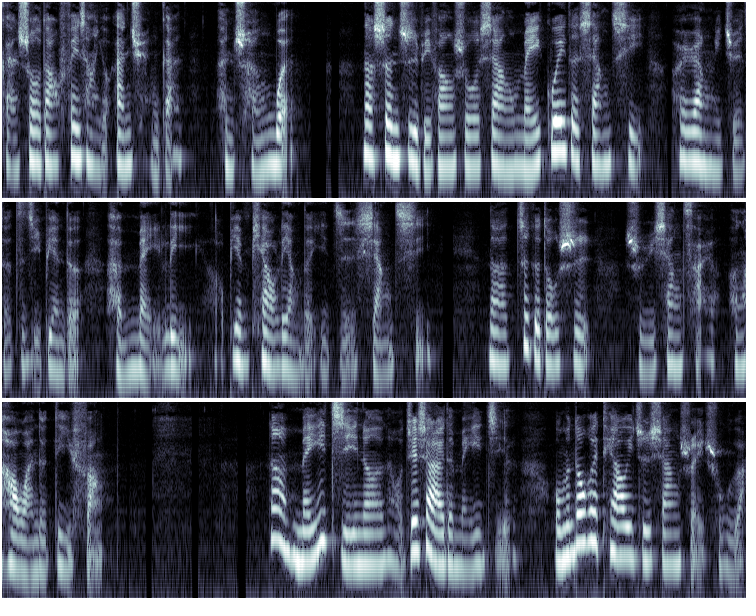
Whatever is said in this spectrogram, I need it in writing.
感受到非常有安全感、很沉稳。那甚至比方说，像玫瑰的香气，会让你觉得自己变得很美丽、变漂亮的一支香气。那这个都是属于香材很好玩的地方。那每一集呢，我接下来的每一集，我们都会挑一支香水出来，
